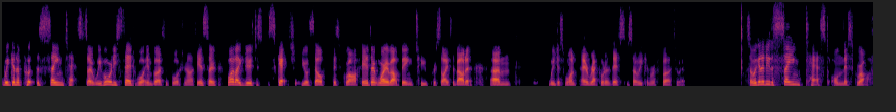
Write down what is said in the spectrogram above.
we're going to put the same test. So we've already said what inverse proportionality is. So what I'd like to do is just sketch yourself this graph here. Don't worry about being too precise about it. Um, we just want a record of this so we can refer to it. So we're going to do the same test on this graph.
